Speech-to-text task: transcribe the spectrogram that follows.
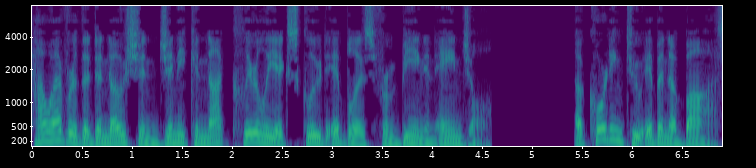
However the denotion jinni cannot clearly exclude Iblis from being an angel. According to Ibn Abbas,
